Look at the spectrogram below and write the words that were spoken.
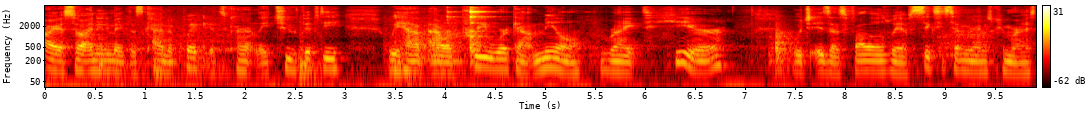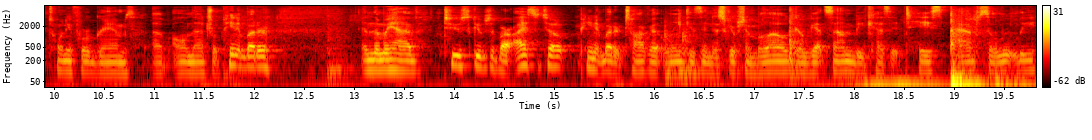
All right, so I need to make this kind of quick. It's currently 2.50. We have our pre-workout meal right here, which is as follows. We have 67 grams cream rice, 24 grams of all natural peanut butter, and then we have two scoops of our isotope peanut butter chocolate. Link is in description below. Go get some because it tastes absolutely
